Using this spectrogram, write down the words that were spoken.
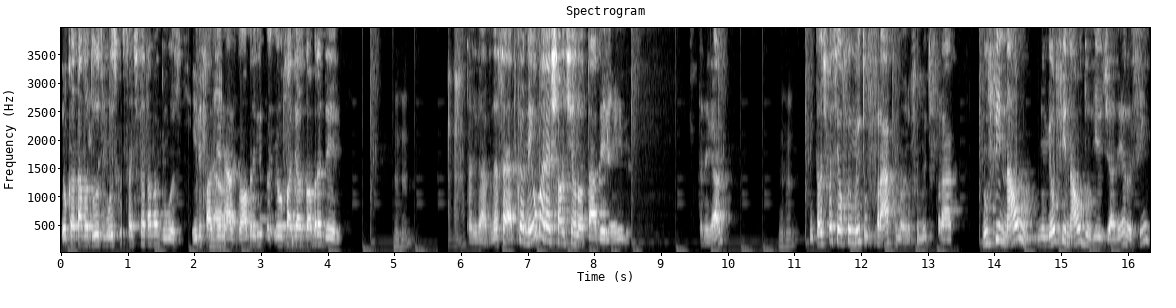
Eu cantava duas músicas, o Santi cantava duas. Ele fazia minhas dobras, ele- eu fazia as dobras dele, Uhum. tá ligado? Nessa época nem o Marechal tinha notado ele ainda, tá ligado? Uhum. Então, tipo assim, eu fui muito fraco, mano. Fui muito fraco. No final, no meu final do Rio de Janeiro, assim,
